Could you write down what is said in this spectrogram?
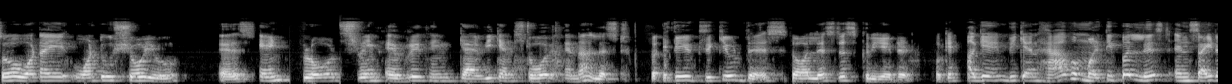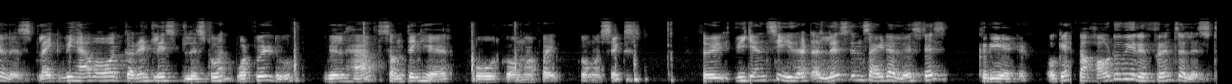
so what I want to show you is int, float, string, everything can we can store in a list. So if we execute this, so a list is created. Okay. Again, we can have a multiple list inside a list. Like we have our current list, list one. What we'll do, we'll have something here, four comma five comma six. So we can see that a list inside a list is created. Okay. Now how do we reference a list?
